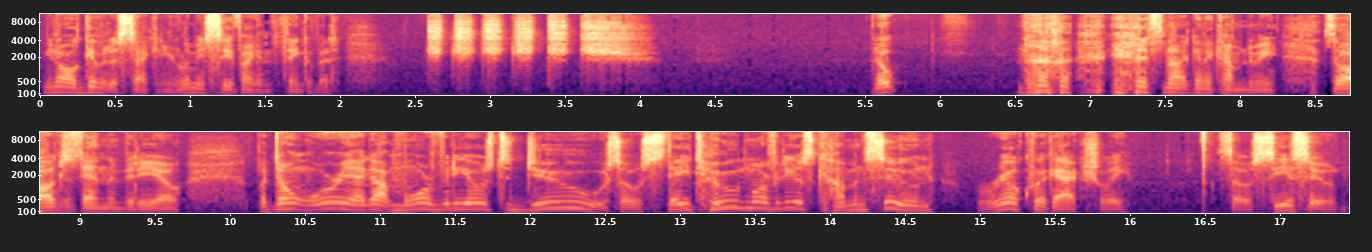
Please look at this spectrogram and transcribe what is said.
you know, I'll give it a second here. Let me see if I can think of it. and it's not going to come to me, so I'll just end the video. But don't worry, I got more videos to do, so stay tuned, more videos coming soon. Real quick, actually. So, see you soon.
